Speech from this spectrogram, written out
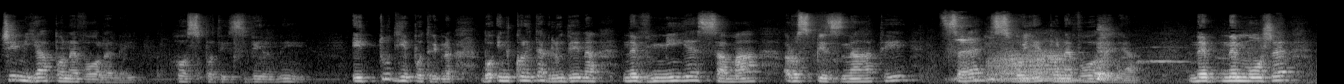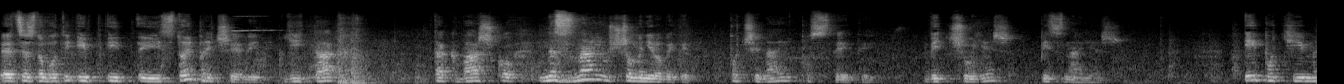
чим я поневолений. Господи, звільни. І тут є потрібно, бо інколи так людина не вміє сама розпізнати це своє поневолення. Не не може це здобути і і, і з тої причини їй так так важко, не знаю, що мені робити. Починаю постити. Відчуєш, пізнаєш. І потім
